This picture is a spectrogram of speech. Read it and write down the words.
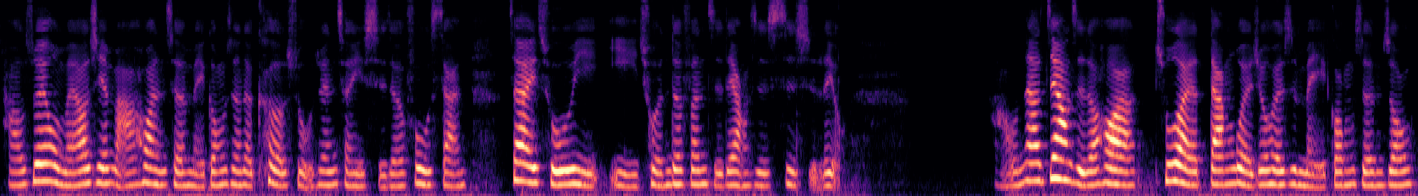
好，所以我们要先把它换成每公升的克数，先乘以十的负三，再除以乙醇的分子量是四十六。好，那这样子的话，出来的单位就会是每公升中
